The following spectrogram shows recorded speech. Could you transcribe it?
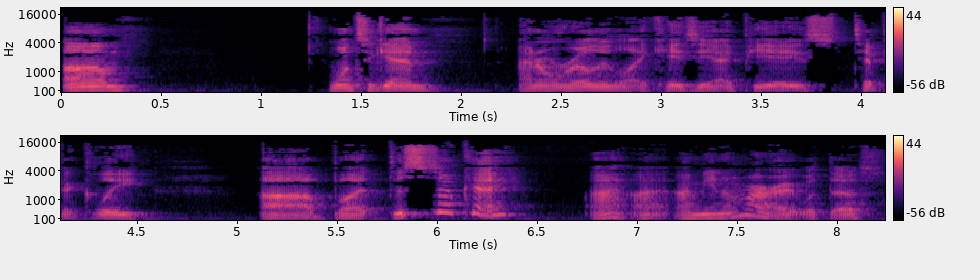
Um, once again, I don't really like hazy IPAs typically, uh, but this is okay. I, I, I mean, I'm all right with this.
